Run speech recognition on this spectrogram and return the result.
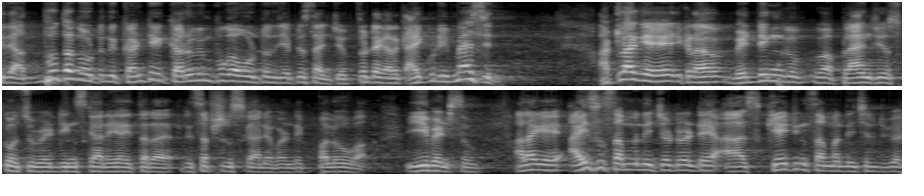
ఇది అద్భుతంగా ఉంటుంది. కంటికి కనువింపుగా ఉంటుంది చెప్పేసి ఆయన చెప్తుంటే కనుక ఐ కుడ్ ఇమాజిన్ అట్లాగే ఇక్కడ వెడ్డింగ్ ప్లాన్ చేసుకోవచ్చు వెడ్డింగ్స్ కానీ ఇతర రిసెప్షన్స్ కానివ్వండి పలు ఈవెంట్స్ అలాగే ఐస్ సంబంధించినటువంటి ఆ స్కేటింగ్ సంబంధించిన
